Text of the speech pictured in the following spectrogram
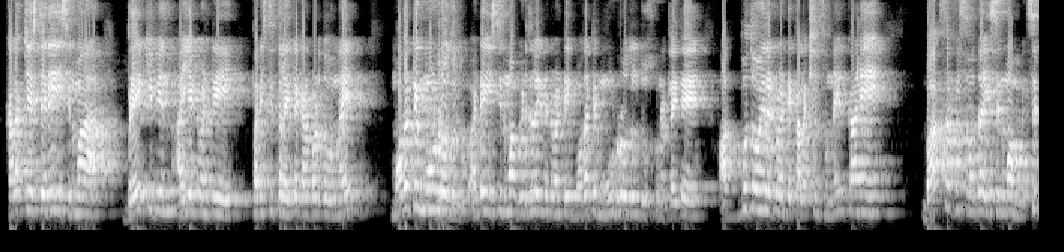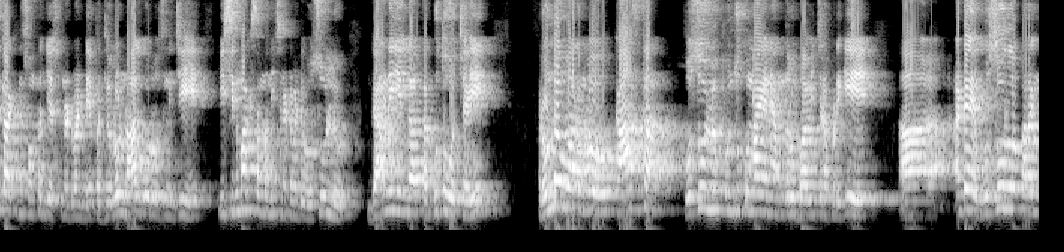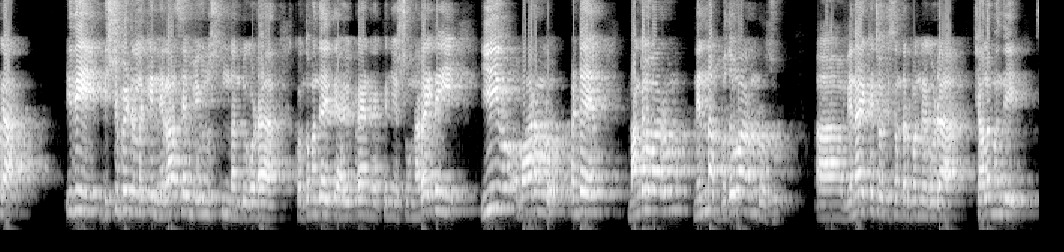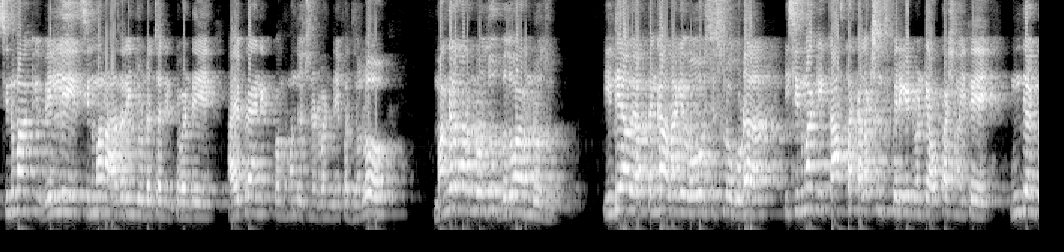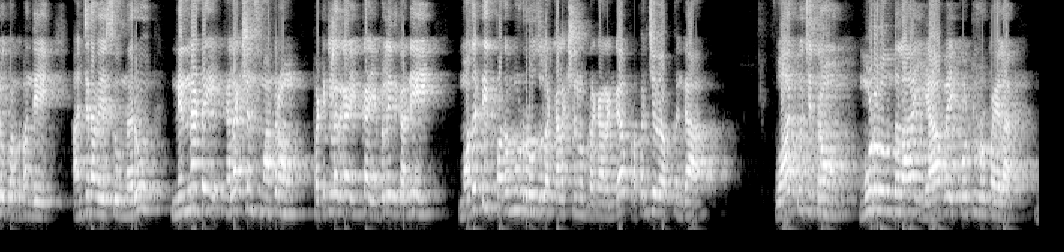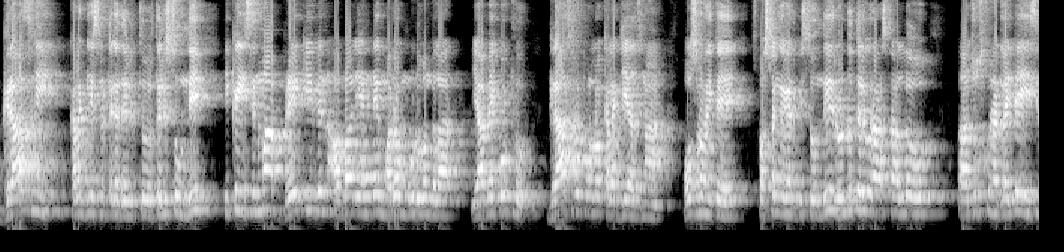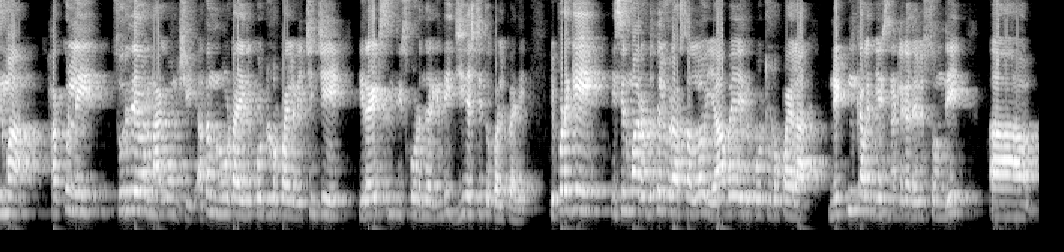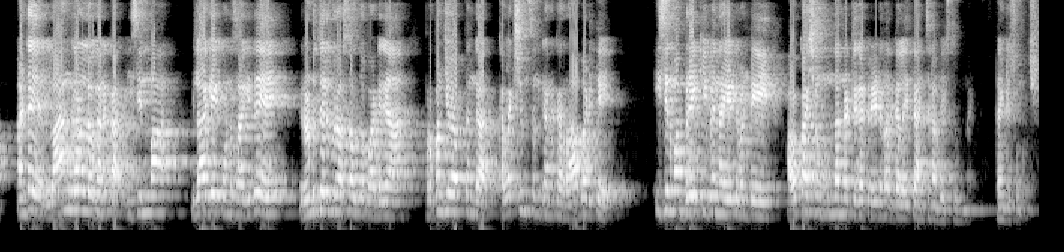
కలెక్ట్ చేస్తేనే ఈ సినిమా బ్రేక్ ఈవెన్ అయ్యేటువంటి పరిస్థితులు అయితే కనబడుతూ ఉన్నాయి. మొదటి మూడు రోజులు అంటే ఈ సినిమా విడుదలైనటువంటి మొదటి మూడు రోజులు చూసుకున్నట్లయితే అద్భుతమైనటువంటి కలెక్షన్స్ ఉన్నాయి. కానీ బాక్స్ ఆఫీస్ వద్ద ఈ సినిమా మిక్స్డ్ టాక్ని సొంతం చేసుకున్నటువంటి నేపథ్యంలో నాలుగో రోజు నుంచి ఈ సినిమాకి సంబంధించినటువంటి వసూళ్ళు గణనీయంగా తగ్గుతూ వచ్చాయి. రెండవ వారంలో కాస్త వసూళ్ళు పుంజుకున్నాయని అందరూ భావించినప్పటికీ అంటే వసూళ్ళ పరంగా ఇది డిస్ట్రిబ్యూటర్లకి నిరాశ మిగులుస్తుందంటూ కూడా కొంతమంది అయితే అభిప్రాయాన్ని వ్యక్తం చేస్తున్నారు అయితే ఈ వారంలో అంటే మంగళవారం నిన్న బుధవారం రోజు వినాయక చవితి సందర్భంగా కూడా చాలామంది సినిమాకి వెళ్ళి సినిమాను ఆదరించి ఉండొచ్చు అనేటువంటి అభిప్రాయానికి కొంతమంది వచ్చినటువంటి నేపథ్యంలో మంగళవారం రోజు బుధవారం రోజు ఇండియా వ్యాప్తంగా అలాగే ఓవర్సీస్లో కూడా ఈ సినిమాకి కాస్త కలెక్షన్స్ పెరిగేటువంటి అవకాశం అయితే ఉంది అంటూ కొంతమంది అంచనా వేస్తూ ఉన్నారు. నిన్నటి కలెక్షన్స్ మాత్రం పర్టికులర్గా ఇంకా ఇవ్వలేదు కానీ మొదటి పదమూడు రోజుల కలెక్షన్ల ప్రకారంగా ప్రపంచవ్యాప్తంగా వార్ టూ చిత్రం మూడు వందల యాభై కోట్ల రూపాయల గ్రాస్ని కలెక్ట్ చేసినట్లుగా తెలుస్తూ తెలుస్తూ ఉంది. ఇక ఈ సినిమా బ్రేక్ ఈవెన్ అవ్వాలి అంటే మరో మూడు వందల యాభై కోట్లు గ్రాస్ రూపంలో కలెక్ట్ చేయాల్సిన అవసరమైతే స్పష్టంగా కనిపిస్తుంది. రెండు తెలుగు రాష్ట్రాల్లో చూసుకున్నట్లయితే ఈ సినిమా హక్కుల్ని సూర్యదేవర నాగవంశి అతను నూట ఐదు కోట్ల రూపాయలు వెచ్చించి ఈ రైట్స్ని తీసుకోవడం జరిగింది జిఎస్టీతో కలిపారు ఇప్పటికీ ఈ సినిమా రెండు తెలుగు రాష్ట్రాల్లో యాభై ఐదు కోట్ల రూపాయల నెట్ని కలెక్ట్ చేసినట్లుగా తెలుస్తుంది. అంటే లాంగ్ రన్లో కనుక ఈ సినిమా ఇలాగే కొనసాగితే రెండు తెలుగు రాష్ట్రాలతో పాటుగా ప్రపంచవ్యాప్తంగా కలెక్షన్స్ కనుక రాబడితే ఈ సినిమా బ్రేక్ ఈవెన్ అయ్యేటువంటి అవకాశం ఉందన్నట్లుగా ట్రేడ్ వర్గాలు అయితే అంచనా వేస్తూ ఉన్నాయి. Thank you so much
